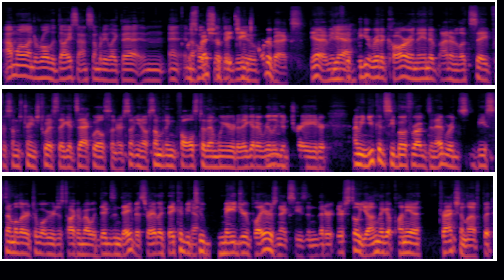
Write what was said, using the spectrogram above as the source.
I'm willing to roll the dice on somebody like that, and and in the hopes that if they, they, change do. quarterbacks. Yeah, I mean, Yeah. if, if they get rid of Carr and they end up, I don't know, let's say for some strange twist, they get Zach Wilson or some, you know, something falls to them weird, or they get a really Mm. good trade, or I mean, you could see both Ruggs and Edwards be similar to what we were just talking about with Diggs and Davis, right? Like they could be Yeah. two major players next season that are they're still young, they got plenty of traction left. But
